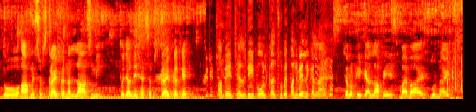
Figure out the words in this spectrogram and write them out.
तो आपने सब्सक्राइब करना लाजमी। तो जल्दी से सब्सक्राइब करके। अबे जल्दी बोल कल सुबह पनवेल निकलना है। चलो ठीक है अल्लाह हाफिज़। बाय बाय गुड नाइट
